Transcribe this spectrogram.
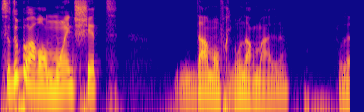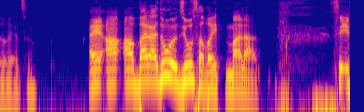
Surtout pour avoir moins de shit dans mon frigo normal. Pour de vrai, tu en, balado audio, ça va être malade. C'est.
